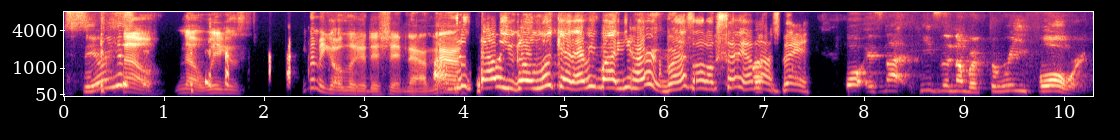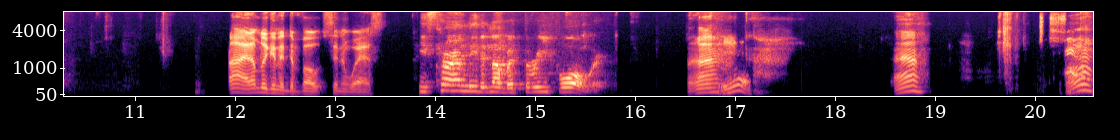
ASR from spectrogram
serious? No, no, Wiggins. Let me go look at this shit now. I'm just telling you, go look at it. everybody hurt, bro. That's all I'm saying. I'm not saying. Well, it's not. He's the number three forward. all right, I'm looking at the votes in the West. He's currently the number three forward. Uh, Yeah. uh, uh.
